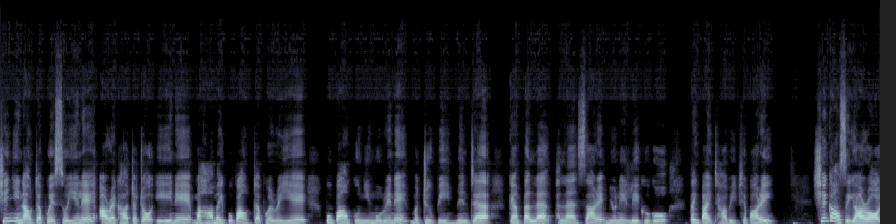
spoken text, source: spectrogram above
ရှင်းညီနောင်တပ်ဖွဲ့ဆိုရင်လည်းအာရခတက်တော် AA နဲ့မဟာမိတ်ပူပေါင်းတပ်ဖွဲ့တွေရဲ့ပူပေါင်းကူညီမှုတွေနဲ့မတူပီမင်းတပ်ကံပလက်ဖလန်းစတဲ့မြို့နယ်၄ခုကိုသိမ်းပိုက်ထားပြီးဖြစ်ပါတယ်။ရှင်းကောင်စီကတော့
